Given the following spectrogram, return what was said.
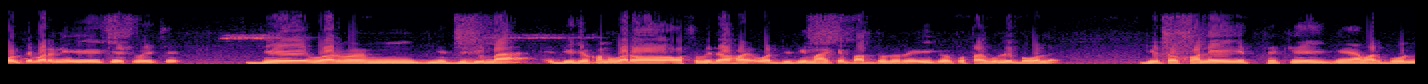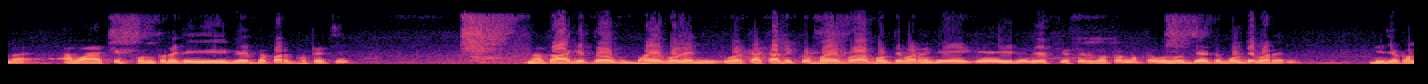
বলতে পারেনি, এই এই কেস হয়েছে। যে ওর দিদিমা দিয়ে যখন ওর অসুবিধা হয়, ওর দিদিমাকে বাধ্য ধরে এই কথাগুলি বলে। দিয়ে তখনই এর থেকে আমার বোন আমাকে ফোন করেছে, এই ব্যাপার ঘটেছে। না তো আগে তো ভয়ে বলেনি। ওর কাকাদিকে ভয়ে বলতে পারেনি যে, এই রেপ কেসের ঘটনা তো লজ্জায় তো বলতে পারেনি। দিয়ে যখন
